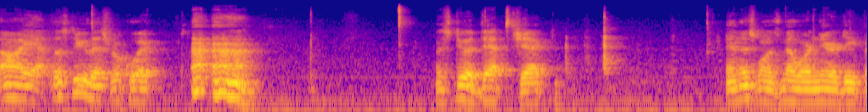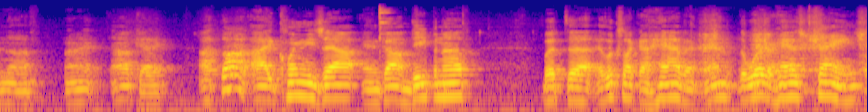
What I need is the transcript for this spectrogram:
Oh yeah, let's do this real quick. let's do a depth check. And this one's nowhere near deep enough. Alright, okay. I thought I'd clean these out and got them deep enough, but uh, it looks like I haven't, and the weather has changed.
